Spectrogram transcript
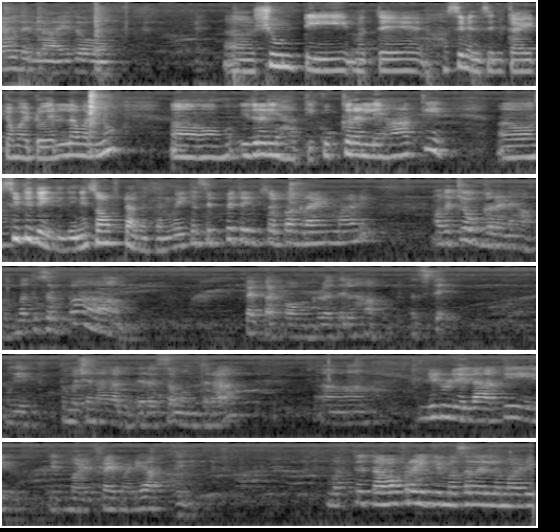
ಯಾವುದೆಲ್ಲ ಇದು ಶುಂಠಿ ಮತ್ತು ಹಸಿಮೆಣಸಿನ್ಕಾಯಿ, ಟೊಮೆಟೊ ಎಲ್ಲವನ್ನು ಇದರಲ್ಲಿ ಹಾಕಿ, ಕುಕ್ಕರಲ್ಲಿ ಹಾಕಿ ಸಿಟಿ ತೆಗೆದಿದ್ದೀನಿ. ಸಾಫ್ಟ್ ಆಗುತ್ತಲ್ವ? ಈಗ ಸಿಪ್ಪೆ ತೆಗೆದು ಸ್ವಲ್ಪ ಗ್ರೈಂಡ್ ಮಾಡಿ ಅದಕ್ಕೆ ಒಗ್ಗರಣೆ ಹಾಕೋದು. ಮತ್ತು ಸ್ವಲ್ಪ ಪೆಪ್ಪರ್ ಪೌಡ್ರ್ ಅದೆಲ್ಲ ಹಾಕೋದು. ಅಷ್ಟೇ. ಮುಗಿಯಿತು ತುಂಬ ಚೆನ್ನಾಗಾಗುತ್ತೆ ರಸಮ್ ಒಂಥರ ಈರುಳ್ಳಿ ಎಲ್ಲ ಹಾಕಿ ಇದು ಮಾಡಿ ಫ್ರೈ ಮಾಡಿ ಹಾಕ್ತೀನಿ. ಮತ್ತು ತವಾ ಫ್ರೈಗೆ ಮಸಾಲೆ ಎಲ್ಲ ಮಾಡಿ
